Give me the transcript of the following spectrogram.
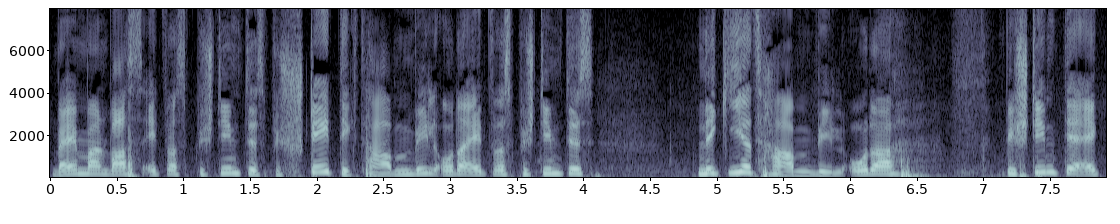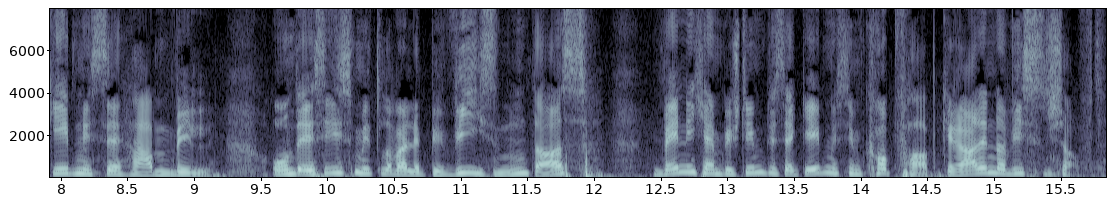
weil man was etwas Bestimmtes bestätigt haben will oder etwas Bestimmtes negiert haben will oder bestimmte Ergebnisse haben will. Und es ist mittlerweile bewiesen, dass wenn ich ein bestimmtes Ergebnis im Kopf habe, gerade in der Wissenschaft,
